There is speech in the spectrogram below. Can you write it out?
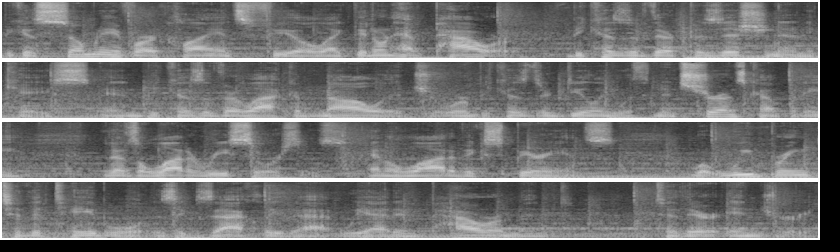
Because so many of our clients feel like they don't have power because of their position in a case and because of their lack of knowledge or because they're dealing with an insurance company that has a lot of resources and a lot of experience. What we bring to the table is exactly that. We add empowerment to their injury.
